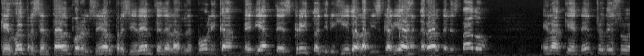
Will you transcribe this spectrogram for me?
que fue presentado por el señor presidente de la República mediante escrito dirigido a la Fiscalía General del Estado, en la que dentro de su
